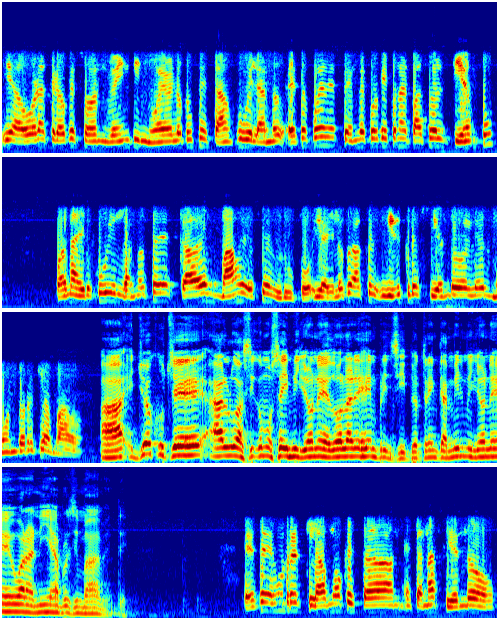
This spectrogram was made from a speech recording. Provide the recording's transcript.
y ahora creo que son 29 los que se están jubilando. Eso puede depender porque con el paso del tiempo van a ir jubilándose cada vez más de ese grupo y ahí lo que va a ir creciendo el, monto reclamado. Ah, yo escuché algo así como 6 millones de dólares en principio, 30 mil millones de guaraníes aproximadamente. Ese es un reclamo que están, están haciendo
